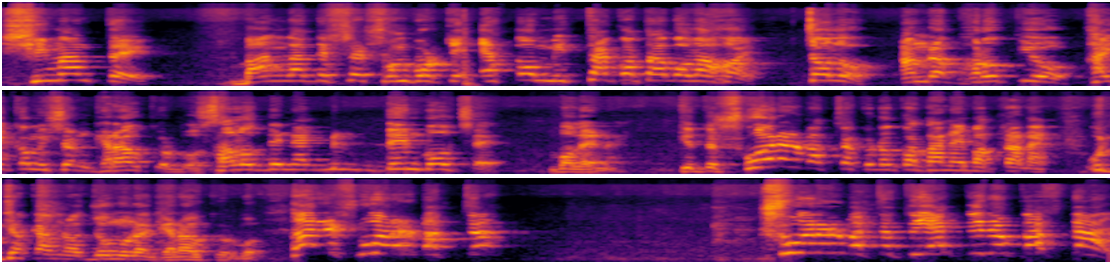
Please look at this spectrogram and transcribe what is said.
সীমান্তে বাংলাদেশের সম্পর্কে এত মিথ্যা কথা বলা হয় চলো, আমরা ভারতীয় হাই কমিশন ঘেরাও করব। সালাউদ্দিন একদিন বলছে, বলে নাই। কিন্তু সুয়ারের বাচ্চা কোনো কথা নেই, বার্তা নাই। উঠাকে আমরা যমুনা ঘেরাও করব। আরে সুয়ারের বাচ্চা! সুয়ারের বাচ্চা, তুই একদিনও কাজ নাই।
